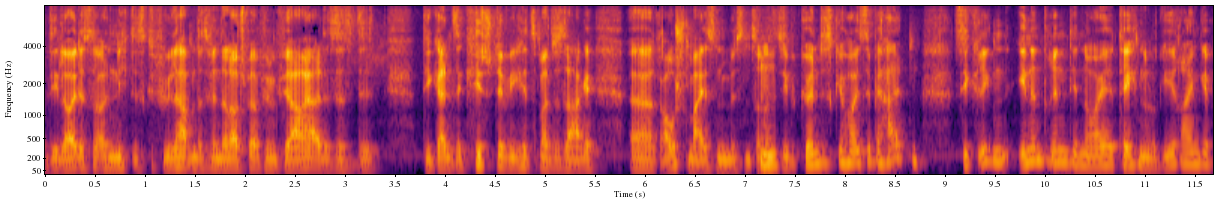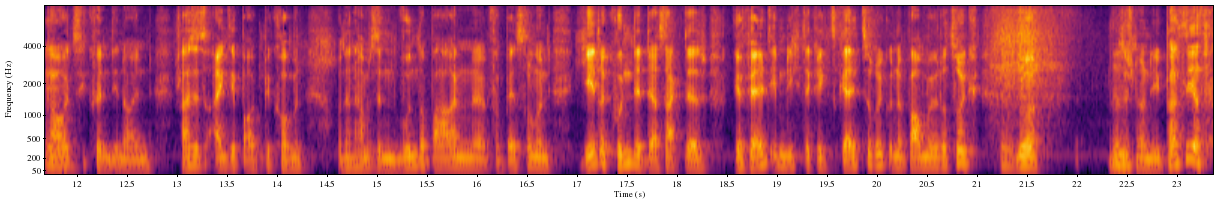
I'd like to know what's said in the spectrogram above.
Die Leute sollen nicht das Gefühl haben, dass wenn der Lautsprecher fünf Jahre alt ist, die, ganze Kiste, wie ich jetzt mal so sage, äh, rausschmeißen müssen, sondern Mhm. sie können das Gehäuse behalten. Sie kriegen innen drin die neue Technologie Mhm. reingebaut, sie können die neuen Chassis eingebaut bekommen und dann haben sie eine wunderbaren äh, Verbesserung. Und jeder Kunde, der sagt, der gefällt ihm nicht, der kriegt das Geld zurück und dann bauen wir wieder zurück. Mhm. Nur Das ist noch nie passiert.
